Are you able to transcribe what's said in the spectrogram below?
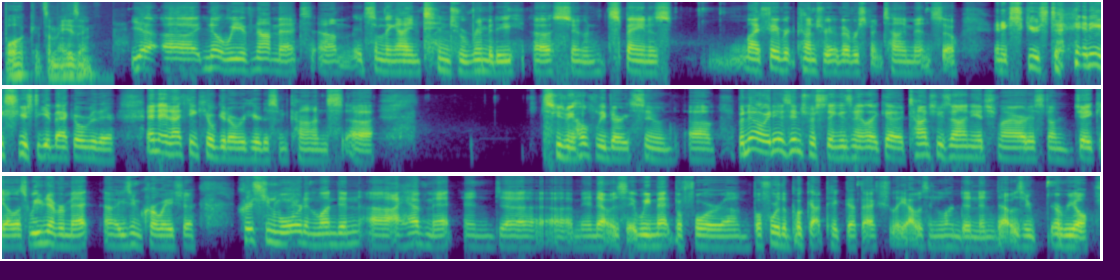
book. It's amazing. Yeah, uh, no, we have not met. Um, it's something I intend to remedy uh, soon. Spain is my favorite country I've ever spent time in. So an excuse to any excuse to get back over there, and and I think he'll get over here to some cons. Uh, excuse me, hopefully very soon. Um, but no, it is interesting, isn't it? Like uh, Tonci my artist on Jake Ellis, we've never met. Uh, he's in Croatia. Christian Ward in London, uh, I have met, and uh, uh, man, that was we met before um, before the book got picked up. Actually, I was in London, and that was a, a real.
